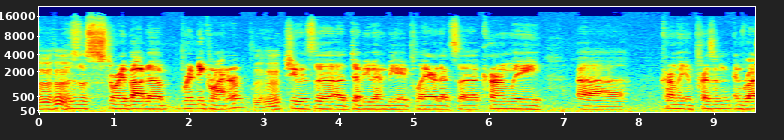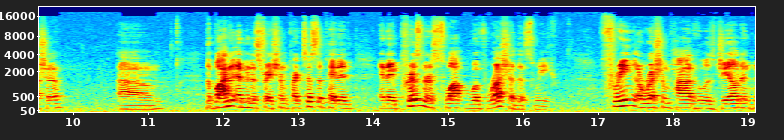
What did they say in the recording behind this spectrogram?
Mm-hmm. This is a story about uh, Brittney Griner. Mm-hmm. She was the WNBA player that's uh, currently uh, currently in prison in Russia. Um, the Biden administration participated in a prisoner swap with Russia this week, freeing a Russian pilot who was jailed in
